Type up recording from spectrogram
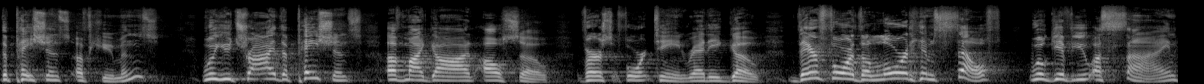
the patience of humans? Will you try the patience of my God also? Verse 14, ready, go. Therefore, the Lord Himself will give you a sign.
